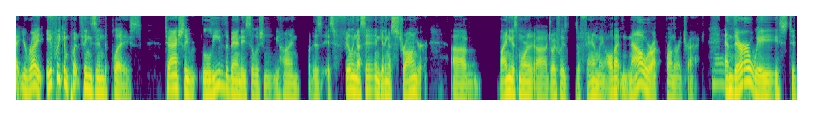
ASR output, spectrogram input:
uh, you're right, if we can put things into place to actually leave the band aid solution behind, but is, is filling us in, getting us stronger, uh, binding us more uh, joyfully as a family, all that, now we're on, we're on the right track. And there are ways to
